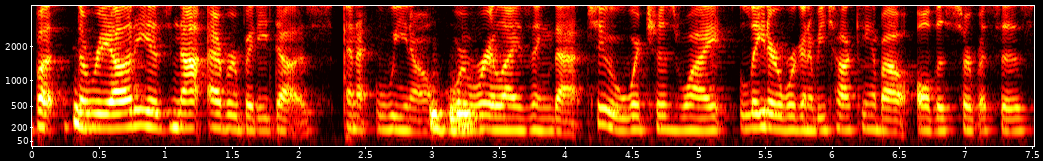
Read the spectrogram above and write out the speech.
but the reality is not everybody does. And we you know, mm-hmm. we're realizing that too, which is why later we're going to be talking about all the services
